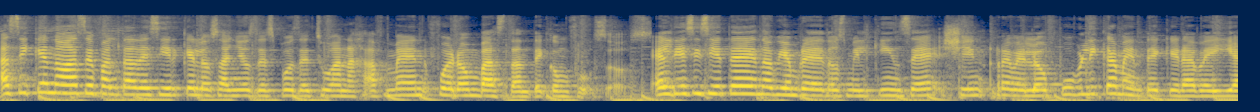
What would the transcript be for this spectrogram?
Así que no hace falta decir que los años después de Two and a Half Men fueron bastante confusos. El 17 de noviembre de 2015, Shin reveló públicamente que era VIH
